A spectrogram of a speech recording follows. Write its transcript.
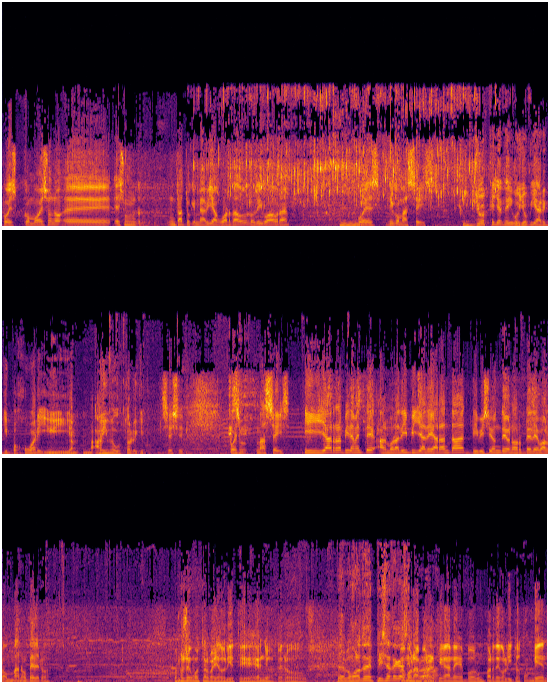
pues como eso no eh, es un, un dato que me había guardado, lo digo ahora, pues digo más 6. Yo es que ya te digo, yo vi al equipo jugar y, y a, a mí me gustó el equipo. Sí, sí. Pues más 6. Y ya rápidamente, Almoradí Villa de Aranda, División de Honor B de balonmano. Pedro. Pues no sé cómo está el Valladolid este año, pero Pero como no te despisas, te vamos a poner que gane por un par de golitos también.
